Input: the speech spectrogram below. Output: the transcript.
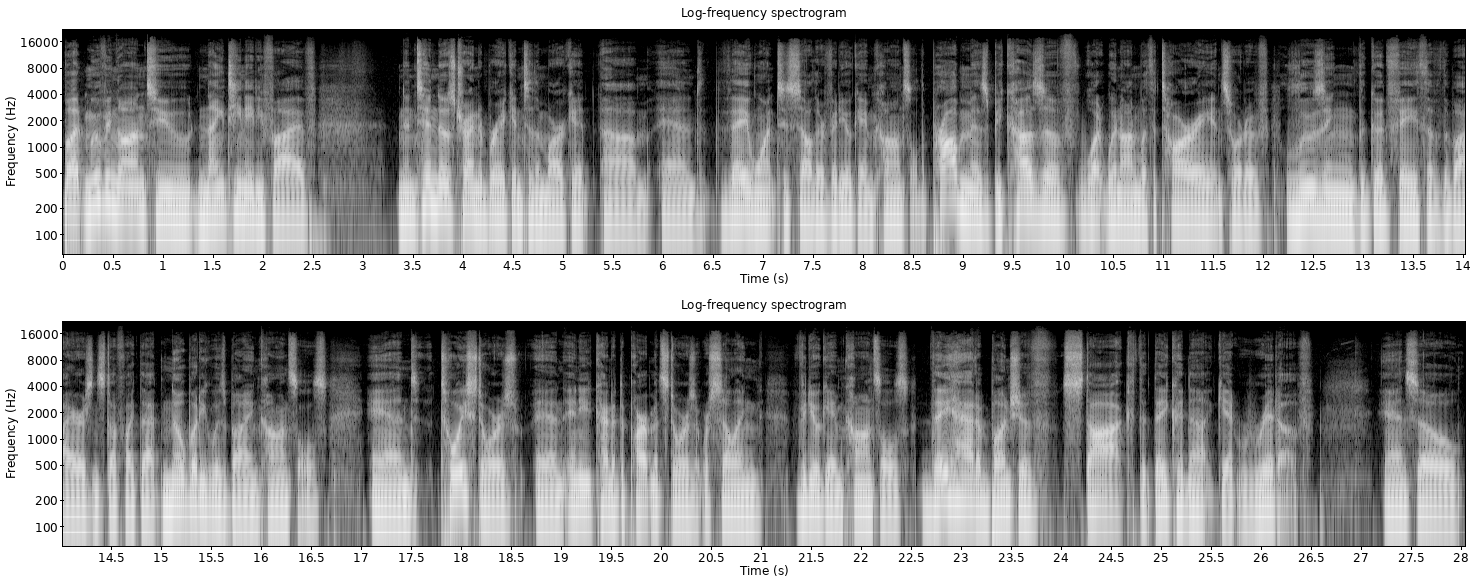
But moving on to 1985 Nintendo's trying to break into the market um, and they want to sell their video game console. The problem is because of what went on with Atari and sort of losing the good faith of the buyers and stuff like that, nobody was buying consoles. And toy stores and any kind of department stores that were selling video game consoles, they had a bunch of stock that they could not get rid of. And so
